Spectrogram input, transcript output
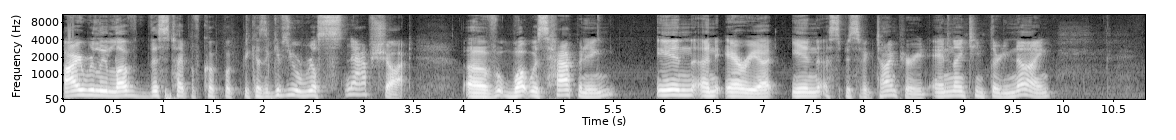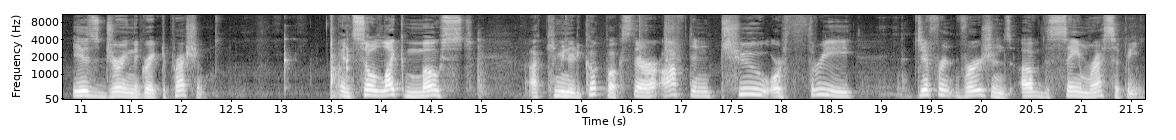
I really love this type of cookbook because it gives you a real snapshot of what was happening in an area in a specific time period. And 1939 is during the Great Depression. And so, like most uh, community cookbooks, there are often two or three different versions of the same recipe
